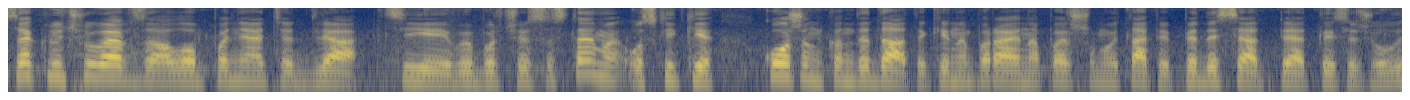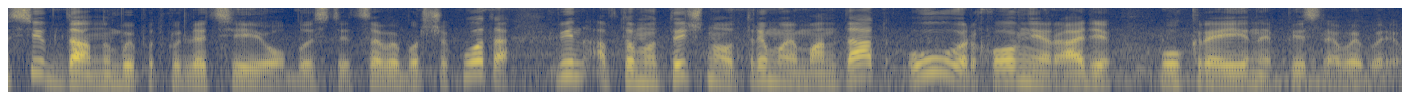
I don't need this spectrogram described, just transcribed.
Це ключове взагалом поняття для цієї виборчої системи, оскільки кожен кандидат, який набирає на першому етапі 55 тисяч голосів, в даному випадку для цієї області це виборча квота, він автоматично отримує мандат у Верховній Раді України після виборів.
